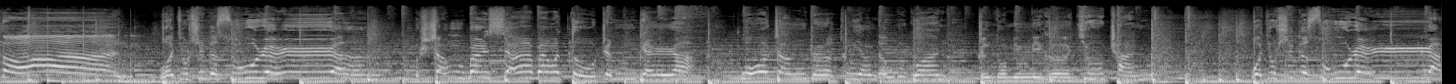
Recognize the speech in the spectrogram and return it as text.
暖。我就是个俗人儿啊，我上都挣点儿啊。我长着同样的五官，争夺名利和纠缠。我就是个俗人儿啊，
